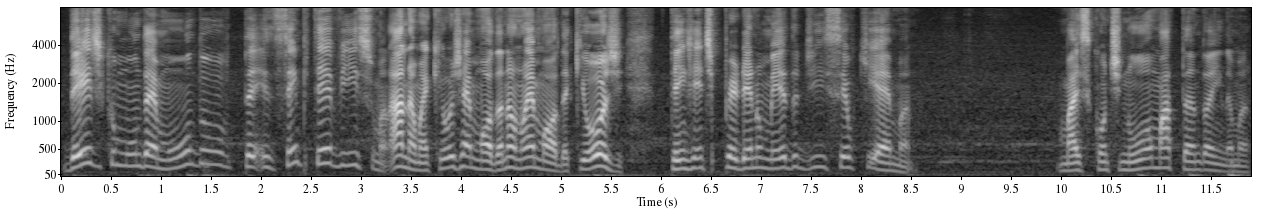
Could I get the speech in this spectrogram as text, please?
Desde que o mundo é mundo, te- sempre teve isso, mano. Ah, não, é que hoje é moda. Não, não é moda. É que hoje tem gente perdendo medo de ser o que é, mano. Mas continuam matando ainda, mano.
